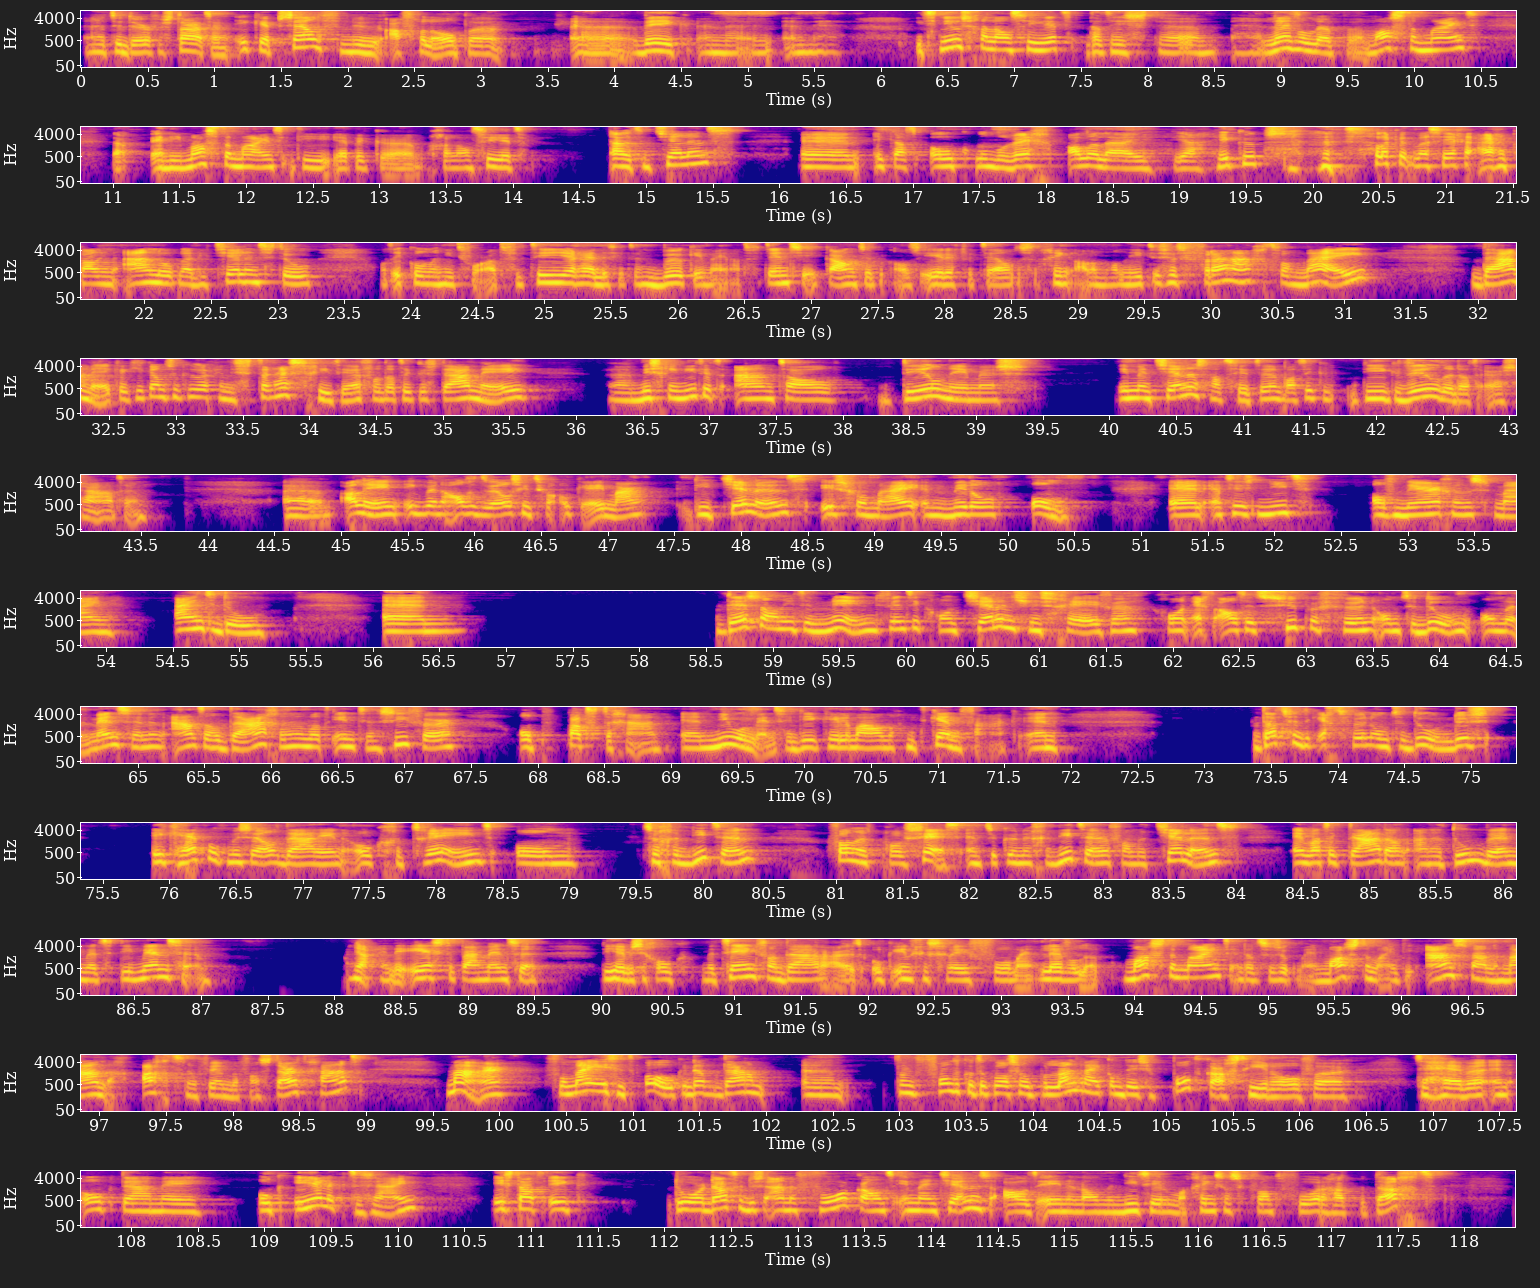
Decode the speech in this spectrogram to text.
uh, te durven starten. Ik heb zelf nu afgelopen week een, een, een, iets nieuws gelanceerd. Dat is de Level Up Mastermind. Nou, en die Mastermind die heb ik gelanceerd uit een challenge. En ik had ook onderweg allerlei ja, hiccups, zal ik het maar zeggen. Eigenlijk al in aanloop naar die challenge toe. Want ik kon er niet voor adverteren. Er zit een bug in mijn advertentieaccount, heb ik al eens eerder verteld. Dus dat ging allemaal niet. Dus het vraagt van mij daarmee. Kijk, je kan natuurlijk heel erg in de stress schieten. Hè, van dat ik dus daarmee uh, misschien niet het aantal deelnemers in mijn challenge had zitten. Wat ik, die ik wilde dat er zaten. Uh, alleen, ik ben altijd wel zoiets van, oké, maar die challenge is voor mij een middel om. En het is niet of nergens mijn einddoel. En desalniettemin vind ik gewoon challenges geven gewoon echt altijd super fun om te doen. Om met mensen een aantal dagen wat intensiever op pad te gaan. En nieuwe mensen die ik helemaal nog niet ken vaak. En dat vind ik echt fun om te doen. Dus ik heb ook mezelf daarin ook getraind om te genieten van het proces. En te kunnen genieten van de challenge. En wat ik daar dan aan het doen ben met die mensen. Ja, en de eerste paar mensen die hebben zich ook meteen van daaruit ook ingeschreven voor mijn Level Up Mastermind. En dat is dus ook mijn mastermind die aanstaande maandag 8 november van start gaat. Maar voor mij is het ook, en dat, daarom ehm, vond ik het ook wel zo belangrijk om deze podcast hierover te hebben. En ook daarmee ook eerlijk te zijn. Is dat ik, doordat er dus aan de voorkant in mijn challenge al het een en ander niet helemaal ging zoals ik van tevoren had bedacht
